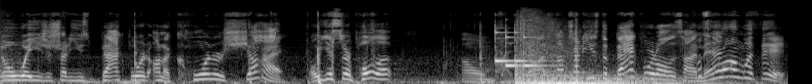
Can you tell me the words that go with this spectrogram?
No way you just try to use backboard on a corner shot. Oh, yes, sir. Pull up. Oh, my God. Stop trying to use the backboard all the time, What's man. wrong with it?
